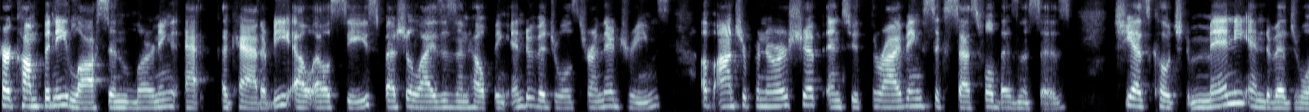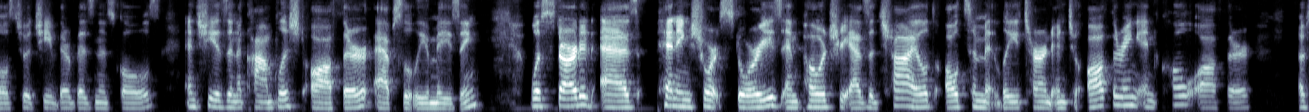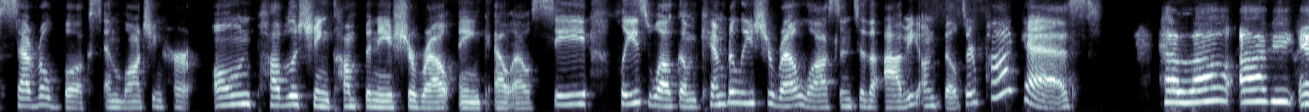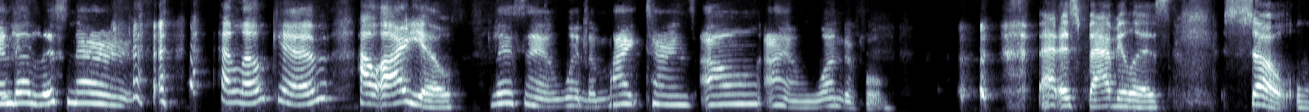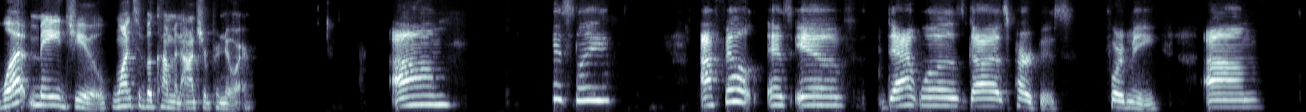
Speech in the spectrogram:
Her company, Lawson Learning Academy, LLC, specializes in helping individuals turn their dreams of entrepreneurship into thriving, successful businesses. She has coached many individuals to achieve their business goals, and she is an accomplished author, absolutely amazing. Was started as penning short stories and poetry as a child, ultimately turned into authoring and co author of several books and launching her own publishing company, Sherelle Inc. LLC. Please welcome Kimberly Sherelle Lawson to the Avi Unfiltered podcast. Hello, Avi and the listeners. Hello, Kim. How are you? Listen, when the mic turns on, I am wonderful. that is fabulous. So, what made you want to become an entrepreneur? Um, honestly, I felt as if that was God's purpose for me. Um,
